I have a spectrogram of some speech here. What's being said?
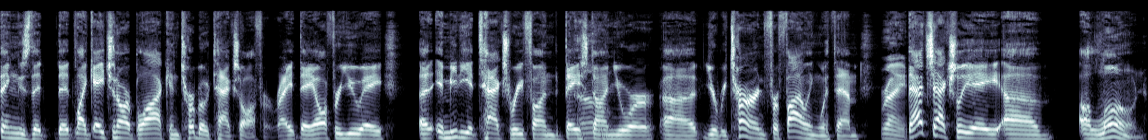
things that that like H and R Block and TurboTax offer. Right? They offer you a an immediate tax refund based Oh. on your uh, your return for filing with them. Right. That's actually a uh, a loan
